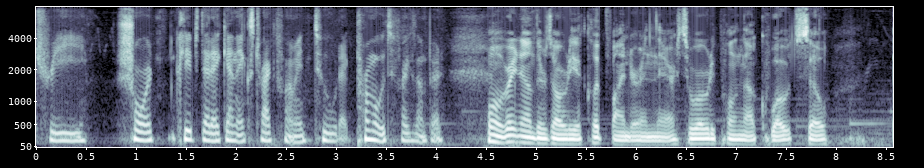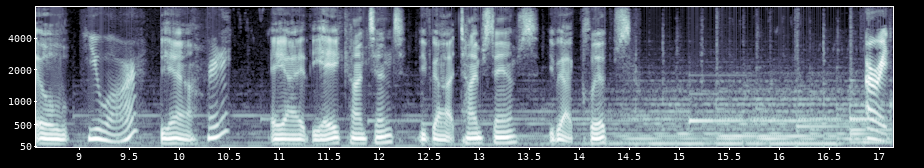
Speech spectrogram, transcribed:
three short clips that I can extract from it to like promote, for example? Well, right now there's already a clip finder in there, so we're already pulling out quotes. So it'll, You are yeah, really AI, the AI content. You've got timestamps, you've got clips. All right,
